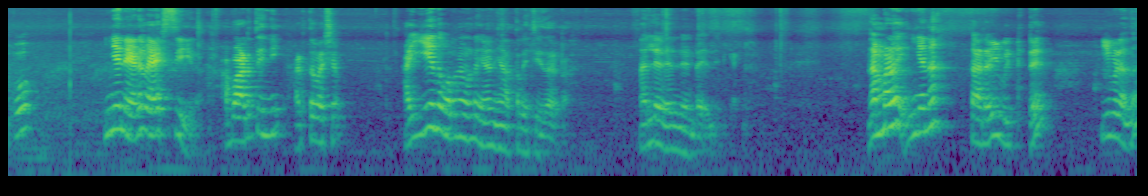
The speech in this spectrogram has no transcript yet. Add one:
അപ്പോൾ ഇങ്ങനെയാണ് വാക്സ് ചെയ്യുന്നത്. അപ്പോൾ അടുത്ത് ഇനി അടുത്ത വശം അയ്യെന്ന് പറഞ്ഞുകൊണ്ട് ഞാൻ യാത്ര ചെയ്ത കേട്ടോ. നല്ല വേദന ഉണ്ടായിരുന്നിരിക്കാം നമ്മൾ ഇങ്ങനെ തടവി വിട്ടിട്ട് ഇവിടെ നിന്ന്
